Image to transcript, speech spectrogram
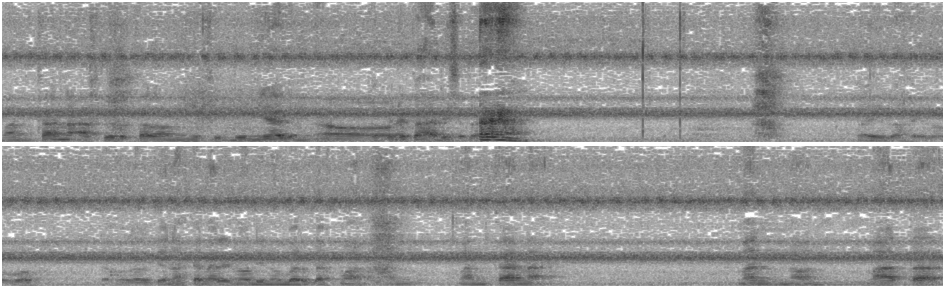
man kana akhir kalamihi fid dunya gini. Oh. Tapi dekat hadis eta. La ilaha illallah. Dahulal jannah ari nu dinu bardak mah man, man kana man non mata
